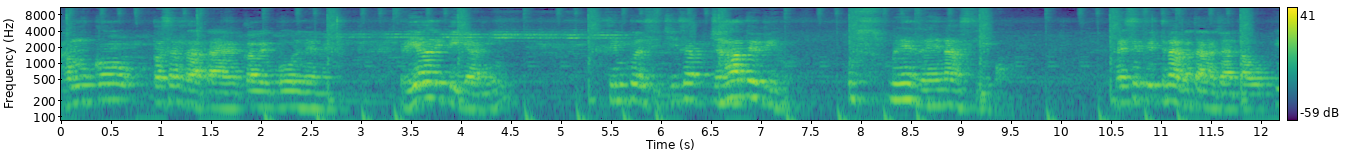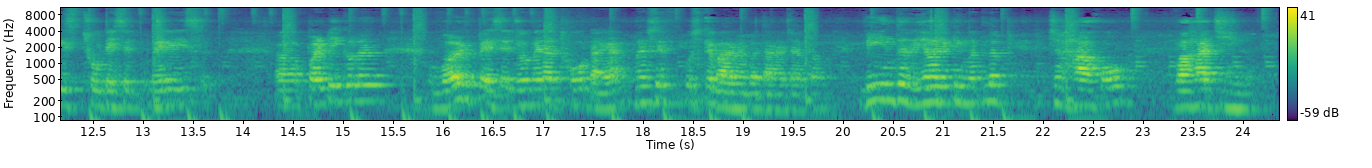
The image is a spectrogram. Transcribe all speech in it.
हमको पसंद आता है कभी बोलने में। रियलिटी यानी सिंपल सी चीज़, आप जहाँ पे भी हो, उसमें रहना सीखो। मैं सिर्फ़ इतना बताना चाहता हूँ, इस छोटे से मेरे इस पर्टिकुलर वर्ड पे से जो मेरा थॉट आया, मैं सिर्फ़ उसके बारे में बताना चाहता हूँ। बी इन द रियलिटी मतलब जहाँ हो, वहाँ जी लो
